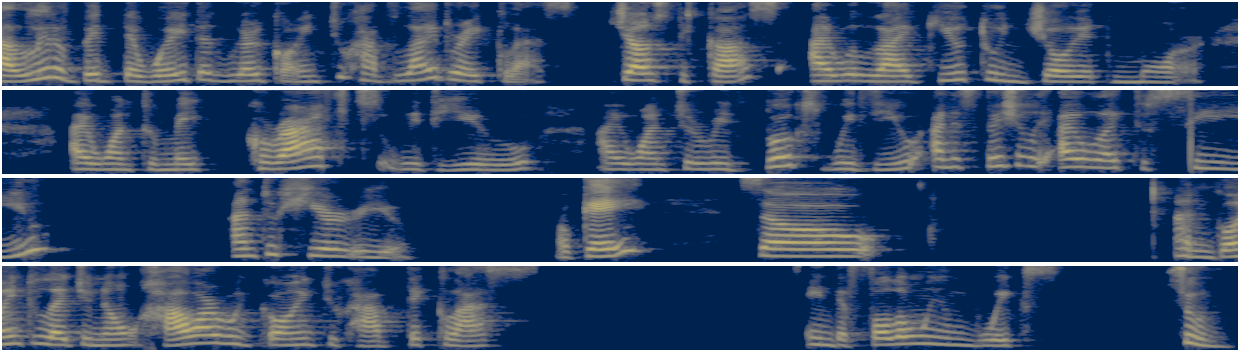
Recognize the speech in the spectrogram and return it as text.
a little bit the way that we are going to have library class just because I would like you to enjoy it more. I want to make crafts with you. I want to read books with you, and especially I would like to see you and to hear you. Okay? So I'm going to let you know how are we going to have the class in the following weeks soon,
